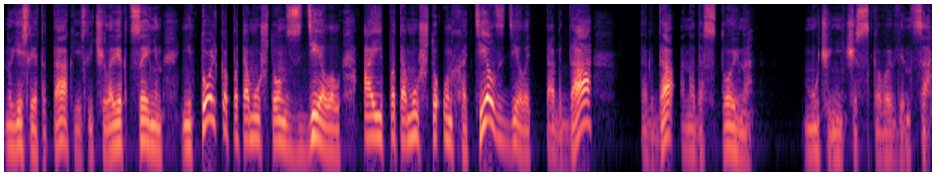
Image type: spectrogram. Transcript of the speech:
но если это так, если человек ценен не только потому, что он сделал, а и потому, что он хотел сделать, тогда, тогда она достойна мученического венца.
